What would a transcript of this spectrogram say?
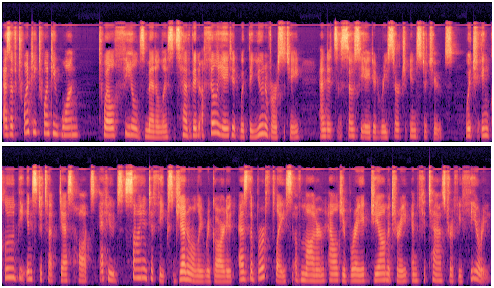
As of 2021, 12 Fields medalists have been affiliated with the university and its associated research institutes, which include the Institut des Hautes Études Scientifiques generally regarded as the birthplace of modern algebraic geometry and catastrophe theory.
